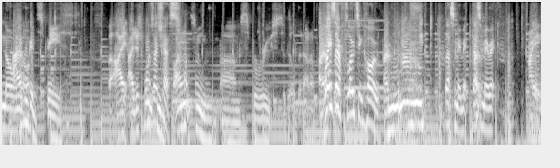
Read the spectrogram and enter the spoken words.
no, I I'm have a good space. But I, I just want some, chest? I want some, um, spruce to build it out of. Why is there a floating hoe? I'm literally That's a mimic. That's a mimic. Alright,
